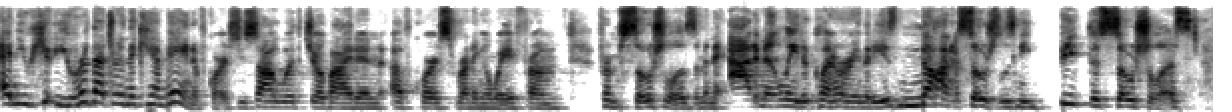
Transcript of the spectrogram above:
and you you heard that during the campaign of course. You saw with joe biden of course running away from from socialism and adamantly declaring that he is not a socialist and he beat the socialist.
